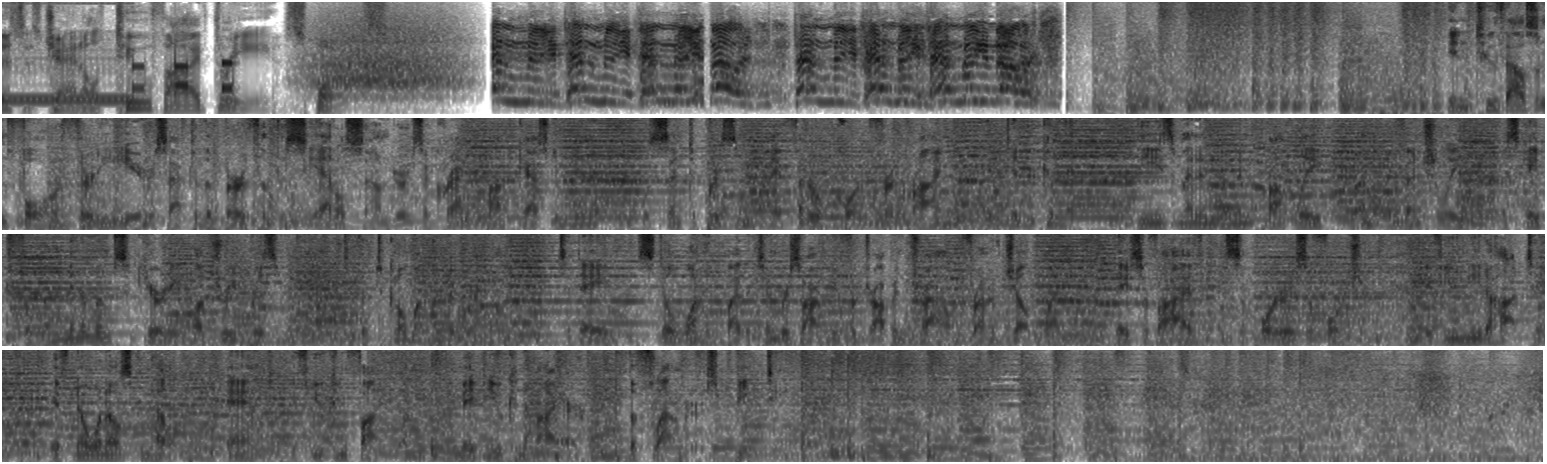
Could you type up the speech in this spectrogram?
This is Channel 253 Sports. 10 million, 10 million, 10 million dollars, 10 million, 10 million, 10 million dollars. In 2004, 30 years after the birth of the Seattle Sounders, a crack podcasting unit was sent to prison by a federal court for a crime they didn't commit. These men and women promptly, well, eventually, escaped from a minimum security luxury prison camp to the Tacoma Underground. Today, still wanted by the Timbers Army for dropping trow in front of Jeld-Wen, they survive as supporters of fortune. If you need a hot take, if no one else can help, and if you can find them, maybe you can hire the Flounders B Team.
